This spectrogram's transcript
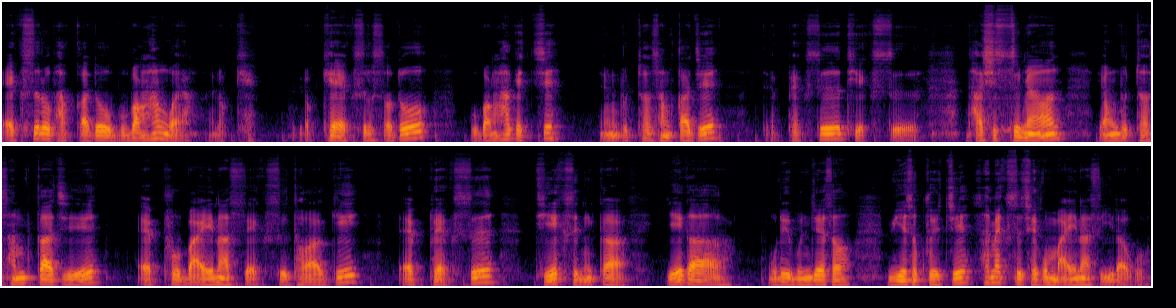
x로 바꿔도 무방한 거야. 이렇게 이렇게 x로 써도 무방하겠지. 0부터 3까지 fx dx 다시 쓰면 0부터 3까지 f-x 더하기 fx dx니까 얘가 우리 문제에서 위에서 구했지? 3x 제곱 마이너스 2라고.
